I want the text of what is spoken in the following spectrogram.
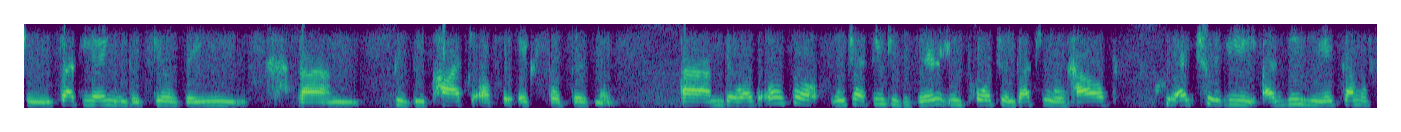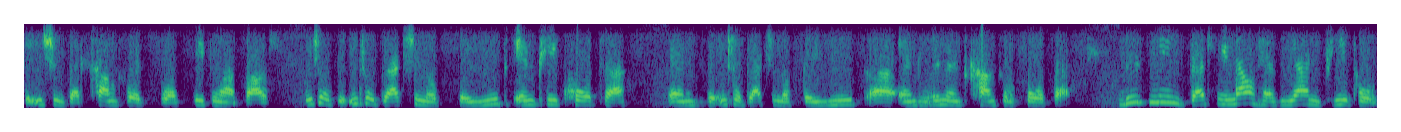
to start learning the skills they need um, to be part of the export business. Um, there was also, which I think is very important, that will help to actually alleviate some of the issues that Comfort was speaking about, which was the introduction of the youth MP quota and the introduction of the Youth uh, and Women's Council quota. This means that we now have young people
